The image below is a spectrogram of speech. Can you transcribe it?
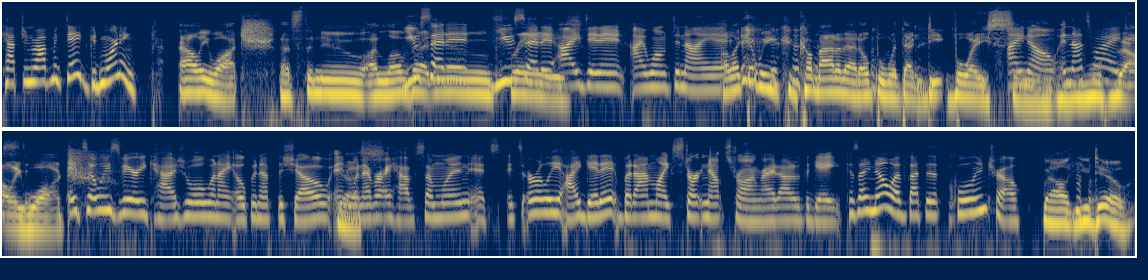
Captain Rob McDade. Good morning. Alley Watch. That's the new. I love you said it. You phrase. said it. I didn't. I won't deny it. I like that we could come out of that open with that deep voice. I know. And that's why just, Watch. It's always very casual when I open up the show. And Yes. whenever I have someone, it's it's early. I get it. But I'm like starting out strong right out of the gate because I know I've got the cool intro. Well, you do.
